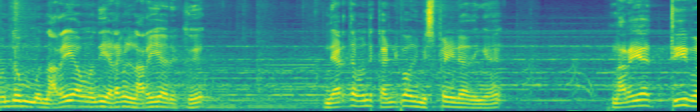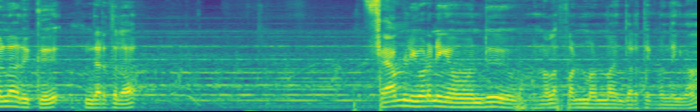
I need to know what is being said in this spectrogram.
வந்து நிறையா வந்து இடங்கள் நிறையா இருக்குது இந்த இடத்த வந்து கண்டிப்பாக வந்து மிஸ் பண்ணிடாதீங்க. நிறையா தீவெல்லாம் இருக்குது இந்த இடத்துல. ஃபேமிலியோடு நீங்கள் வந்து நல்லா ஃபன் பண்ணலாம் இந்த இடத்துக்கு வந்தீங்கன்னா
